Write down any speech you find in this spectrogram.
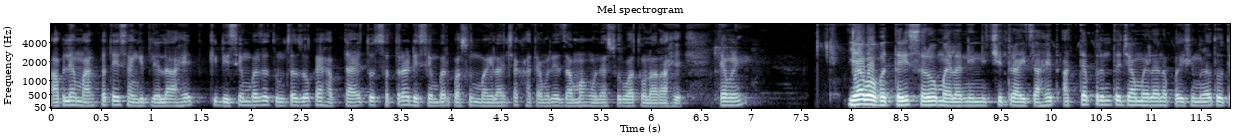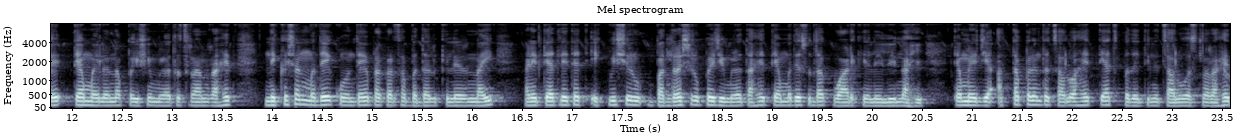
आपल्या मार्फतही सांगितलेलं आहे की डिसेंबरचा तुमचा जो काही हप्ता आहे तो सतरा डिसेंबरपासून महिलांच्या खात्यामध्ये जमा होण्यास सुरुवात होणार आहे. त्यामुळे याबाबत तरी सर्व महिलांनी निश्चित राहायचं आहेत आत्तापर्यंत ज्या महिलांना पैसे मिळत होते त्या महिलांना पैसे मिळतच राहणार आहेत. निकषांमध्ये कोणत्याही प्रकारचा बदल केलेला नाही आणि त्यातले त्यात एकवीसशे रु पंधराशे रुपये जे मिळत आहेत त्यामध्ये सुद्धा वाढ केलेली नाही. त्यामुळे जे आत्तापर्यंत चालू आहेत त्याच पद्धतीने चालू असणार आहेत.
